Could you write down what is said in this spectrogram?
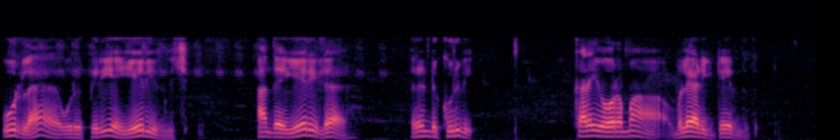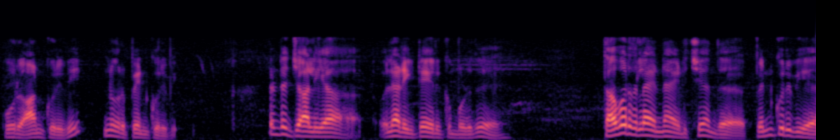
ஊரில் ஒரு பெரிய ஏரி இருந்துச்சு. அந்த ஏரியில் ரெண்டு குருவி கரையோரமாக விளையாடிக்கிட்டே இருந்தது. ஒரு ஆண் குருவி இன்னொரு பெண் குருவி. ரெண்டும் ஜாலியாக விளையாடிக்கிட்டே இருக்கும் பொழுது தவறுதலாக என்ன ஆயிடுச்சு? அந்த பெண் குருவியை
